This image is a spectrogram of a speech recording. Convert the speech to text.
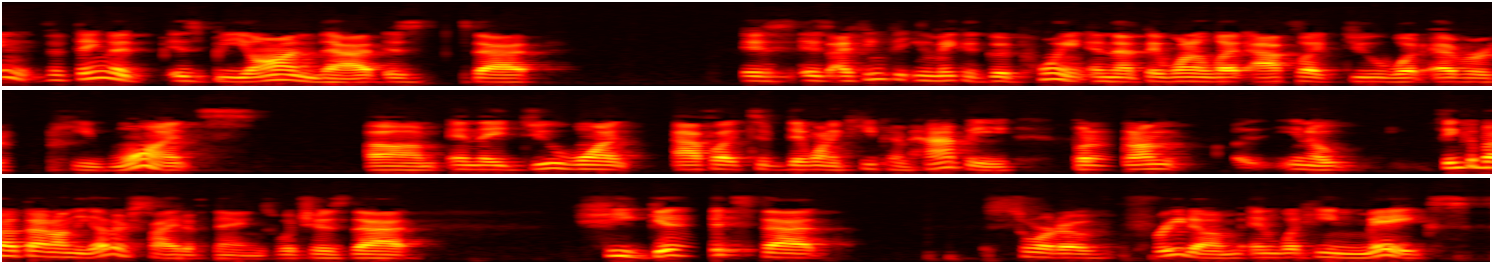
thing the thing that is beyond that is that is is I think that you make a good point in that they want to let Affleck do whatever he wants, um, and they do want Affleck to they want to keep him happy. But on you know think about that on the other side of things, which is that he gets that sort of freedom, and what he makes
